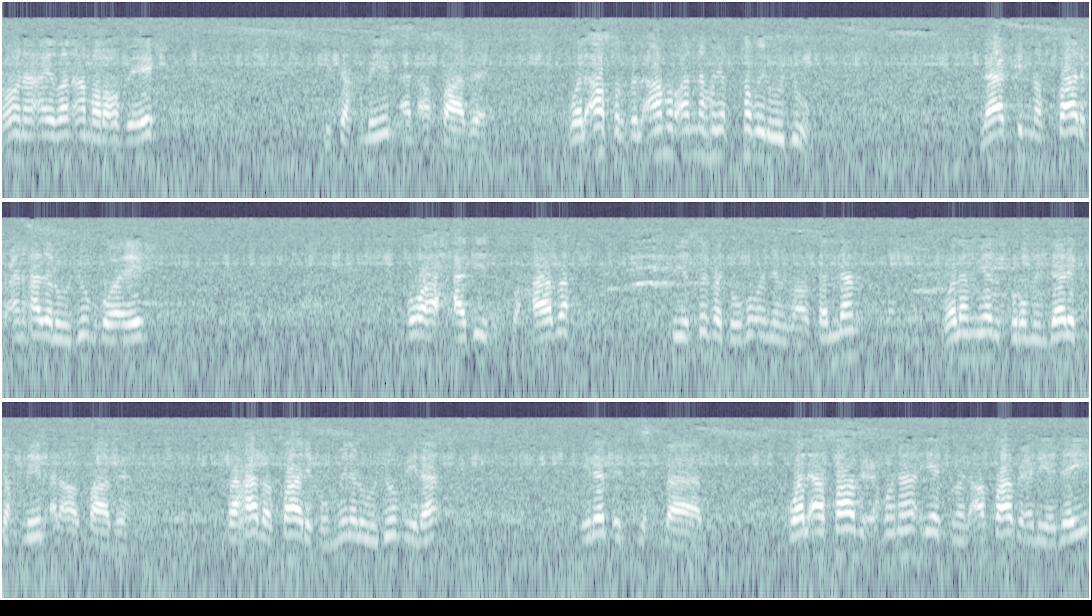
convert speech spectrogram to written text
هنا أيضا أمره بإيش؟ بتخليل الأصابع. والأصل في الأمر أنه يقتضي الوجوب. لكن الصارف عن هذا الوجوب هو إيش؟ هو أحاديث الصحابة في صفة وضوء النبي صلى الله عليه وسلم ولم يذكروا من ذلك تخليل الأصابع. فهذا صارف من الوجوب إلى إلى الاستحباب. والأصابع هنا يشمل أصابع اليدين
